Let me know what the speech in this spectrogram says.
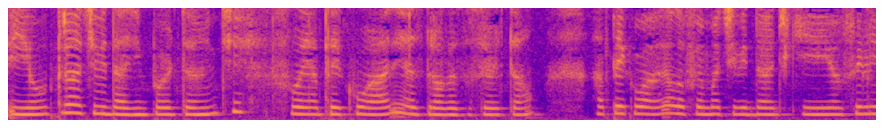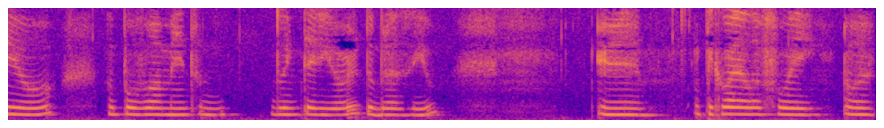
E outra atividade importante foi a pecuária e as drogas do sertão. A pecuária ela foi uma atividade que auxiliou no povoamento do interior do Brasil. É, a pecuária ela foi ela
